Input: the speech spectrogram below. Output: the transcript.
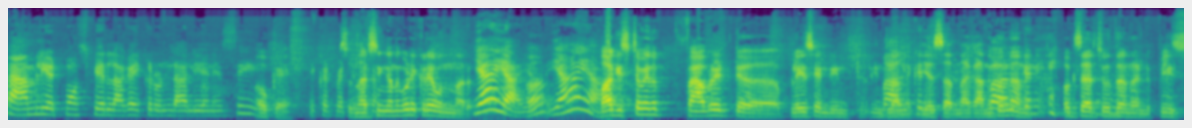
ఫ్యామిలీ అట్మాస్ఫియర్ లాగా ఇక్కడ ఉండాలి అనేసి ఓకే. ఇక్కడ నర్సింగ్ అన్న కూడా ఇక్కడే ఉన్నారు. యా యా యా యా బాగా ఇష్టమైన ఫేవరెట్ ప్లేస్ ఏంటి ఇంట్- ఇంట్లో ఎస్ సార్ నాకు అనుకున్నాను. ఒకసారి చూద్దాం రండి ప్లీజ్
